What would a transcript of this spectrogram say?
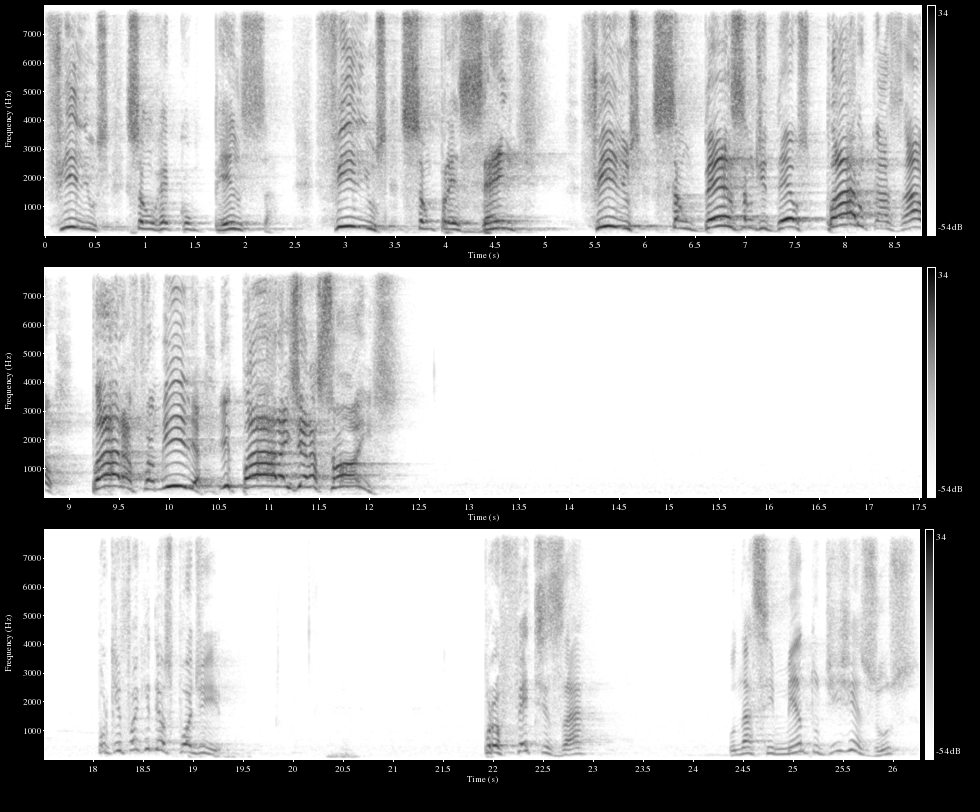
Filhos são recompensa. Filhos são presente, filhos são bênção de Deus para o casal, para a família e para as gerações. Por que foi que Deus pode profetizar o nascimento de Jesus,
